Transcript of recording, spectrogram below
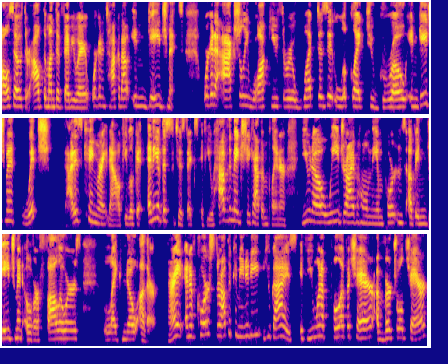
Also, throughout the month of February, we're going to talk about engagement. We're going to actually walk you through what does it look like to grow engagement, which that is king right now. If you look at any of the statistics, if you have the Make Chic Happen planner, you know we drive home the importance of engagement over followers like no other. All right. And of course, throughout the community, you guys, if you want to pull up a chair, a virtual chair,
